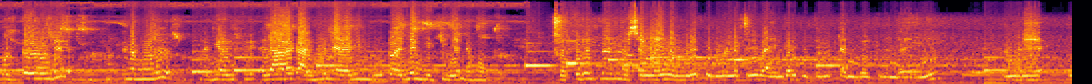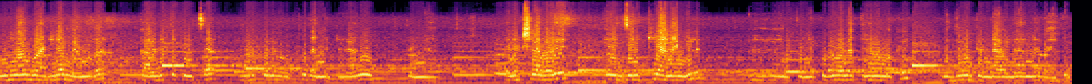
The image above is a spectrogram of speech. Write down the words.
കൊടുത്തതുകൊണ്ട് എന്റെ മോൾ മര്യാദയ്ക്ക് എല്ലാവരുടെ കലമ്പും ലെവലും കൂട്ടോ എല്ലാം കിട്ടി എന്റെ മോക്ക് പത്തിരുപത്തിനാല് വർഷങ്ങളായി നമ്മൾ കുടിവെള്ളത്തിന് ഭയങ്കര ബുദ്ധിമുട്ട് അനുഭവിക്കുന്നുണ്ടായിരുന്നു. നമ്മുടെ മൂന്നാം വാർഡിലെ മെമ്പർ കവിളത്ത് ടീച്ചർ നമുക്കൊരു ഉറപ്പ് തന്നിട്ടുണ്ടാണ് പിന്നെ ഇലക്ഷൻ അവർ ജയിക്കുകയാണെങ്കിൽ പിന്നെ കുടിവെള്ളത്തിന് നമുക്ക് ബുദ്ധിമുട്ടുണ്ടാവില്ല എന്ന കാര്യം.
